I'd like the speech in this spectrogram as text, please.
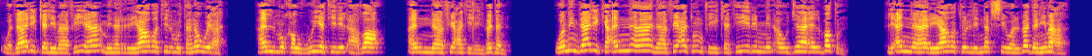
وذلك لما فيها من الرياضة المتنوعة المقوية للأعضاء النافعة للبدن. ومن ذلك أنها نافعة في كثير من أوجاع البطن لأنها رياضة للنفس والبدن معا.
